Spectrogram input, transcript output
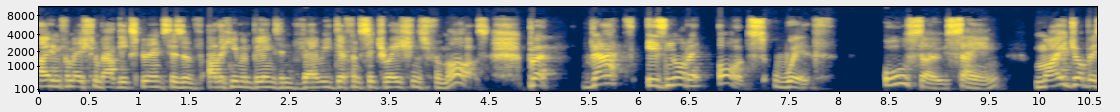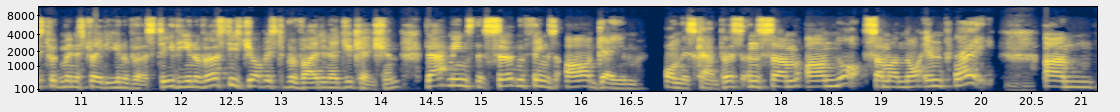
uh, information about the experiences of other human beings in very different situations from ours but that is not at odds with also saying my job is to administrate a university. The university's job is to provide an education. That means that certain things are game on this campus and some are not. Some are not in play. Mm-hmm. um,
